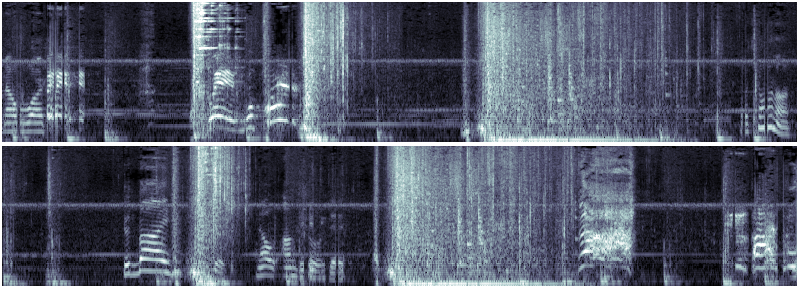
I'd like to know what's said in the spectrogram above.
now what? Wait, what part? What's going on? Goodbye. Now I'm sure. Ah, Friend,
